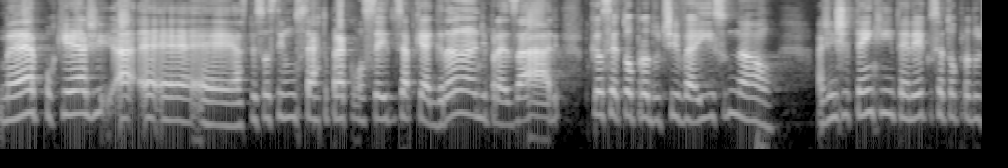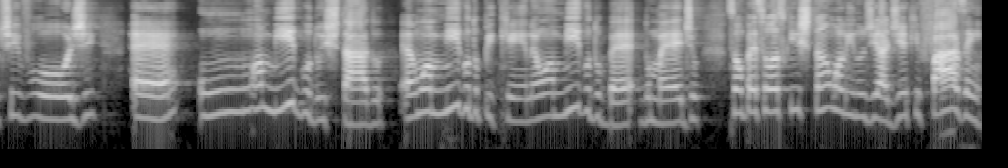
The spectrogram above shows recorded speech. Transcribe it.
Né? Porque a gen- a- é- é- é, as pessoas têm um certo preconceito, se é porque é grande, empresário, porque o setor produtivo é isso. Não. A gente tem que entender que o setor produtivo hoje é um amigo do Estado, é um amigo do pequeno, é um amigo do, do médio. São pessoas que estão ali no dia a dia, que fazem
